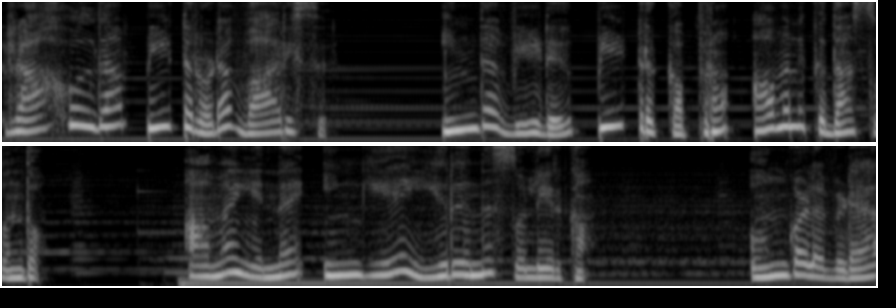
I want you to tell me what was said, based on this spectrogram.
ராகுல் தான் பீட்டரோட வாரிசு. இந்த வீடு பீட்டருக்கு அப்புறம் அவனுக்கு தான் சொந்தம். அவன் என்ன இங்கேயே இருன்னு சொல்லியிருக்கான். உங்களை விட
